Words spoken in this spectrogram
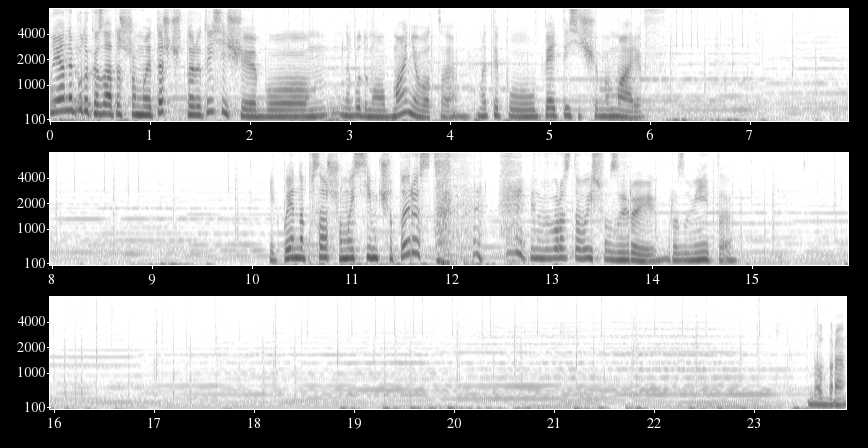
Ну, я не буду казати, що ми теж 4 тисячі, бо не будемо обманювати. Ми, типу, 5 тисяч мемарів. Якби я написав, що ми 7400, він би просто вийшов з гри, розумієте? Добре.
